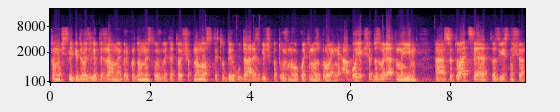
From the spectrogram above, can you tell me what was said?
в тому числі підрозділів Державної прикордонної служби, для того, щоб наносити туди удари з більш потужного потім озброєння. Або якщо дозволятиме їм е, ситуація, то звісно, що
